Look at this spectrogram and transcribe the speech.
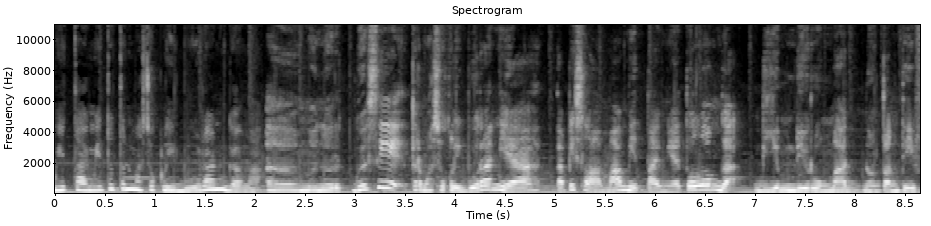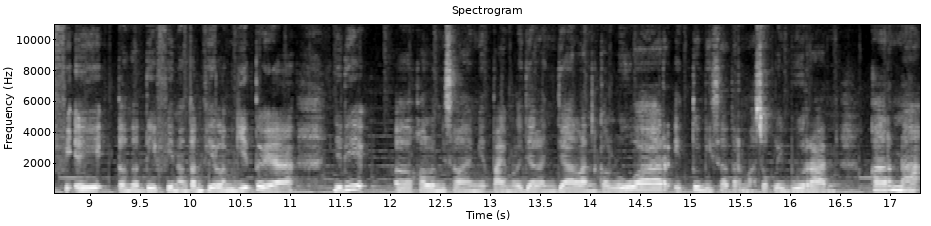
me time itu termasuk liburan gak, Mak? Eh, menurut gue sih termasuk liburan ya, tapi selama me time-nya tuh lo nggak diem di rumah nonton TV, eh, tonton TV, nonton film gitu ya. Jadi eh, kalau misalnya me time lo jalan-jalan keluar itu bisa termasuk liburan, karena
